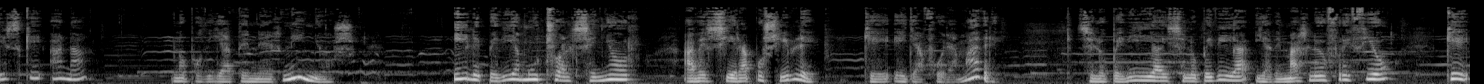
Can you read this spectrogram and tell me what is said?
Y es que Ana no podía tener niños y le pedía mucho al Señor a ver si era posible que ella fuera madre. Se lo pedía y se lo pedía y además le ofreció que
